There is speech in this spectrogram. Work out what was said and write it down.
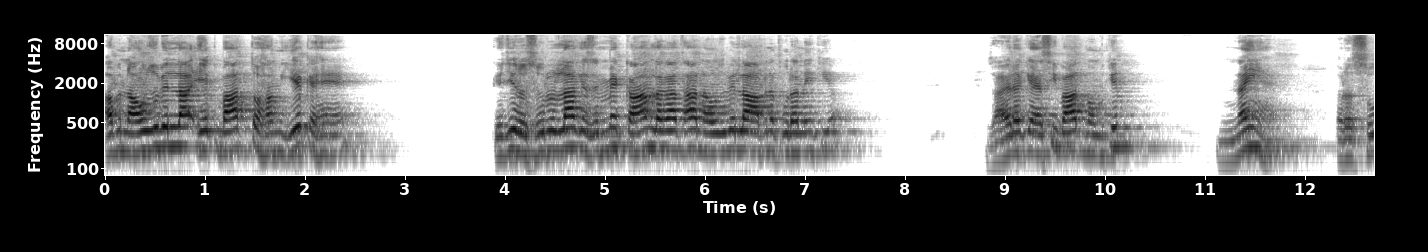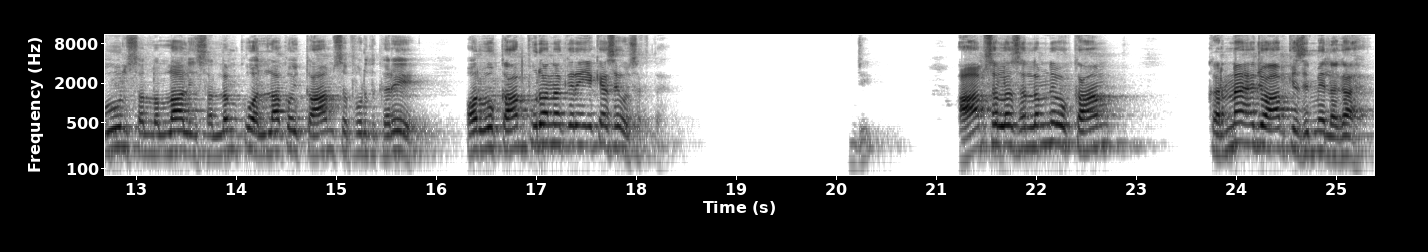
اب ناؤز باللہ ایک بات تو ہم یہ کہیں کہ جی رسول اللہ کے ذمے کام لگا تھا نوزب اللہ آپ نے پورا نہیں کیا۔ ظاہر ہے کہ ایسی بات ممکن نہیں ہے۔ رسول صلی اللہ علیہ وسلم کو اللہ کوئی کام سفرد کرے اور وہ کام پورا نہ کریں، یہ کیسے ہو سکتا ہے؟ جی۔ آپ صلی اللہ علیہ وسلم نے وہ کام کرنا ہے جو آپ کے ذمے لگا ہے۔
